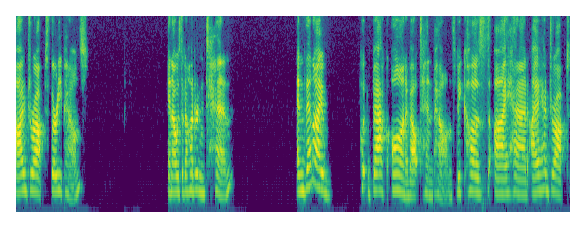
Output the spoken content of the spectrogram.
I dropped 30 pounds and I was at 110. And then I put back on about 10 pounds because I had I had dropped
